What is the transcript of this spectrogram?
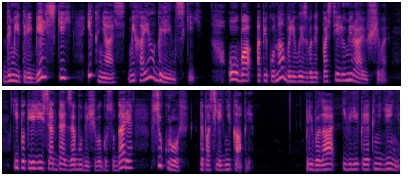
Дмитрий Бельский и князь Михаил Глинский. Оба опекуна были вызваны к постели умирающего и поклялись отдать за будущего государя всю кровь до последней капли. Прибыла и великая княгиня.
